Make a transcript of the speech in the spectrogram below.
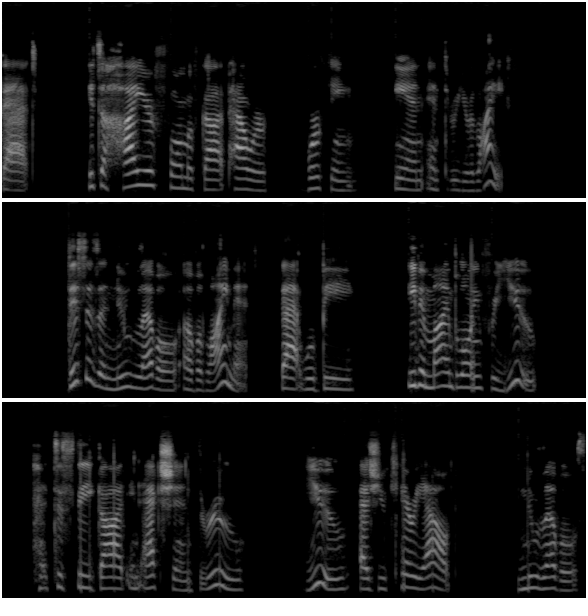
that it's a higher form of God power working in and through your life. This is a new level of alignment that will be even mind blowing for you to see God in action through you as you carry out new levels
